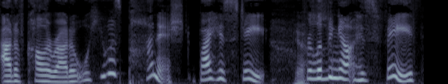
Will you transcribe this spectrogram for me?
out of Colorado. Well, he was punished by his state yes. for living out his faith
